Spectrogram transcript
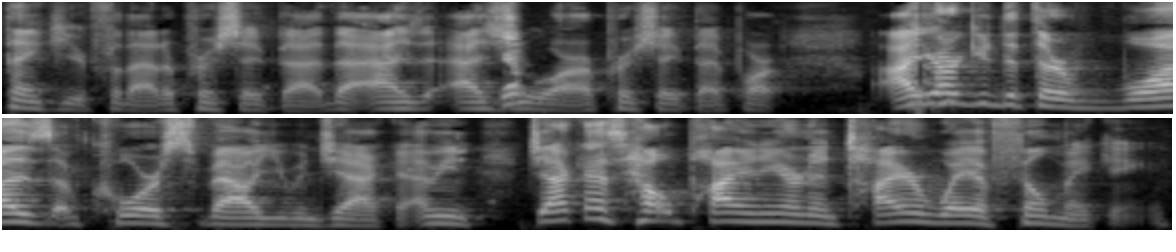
Thank you for that. Appreciate that. That as as Yep. you are, appreciate that part. I argued that there was, of course, value in Jackass. I mean, Jackass helped pioneer an entire way of filmmaking.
